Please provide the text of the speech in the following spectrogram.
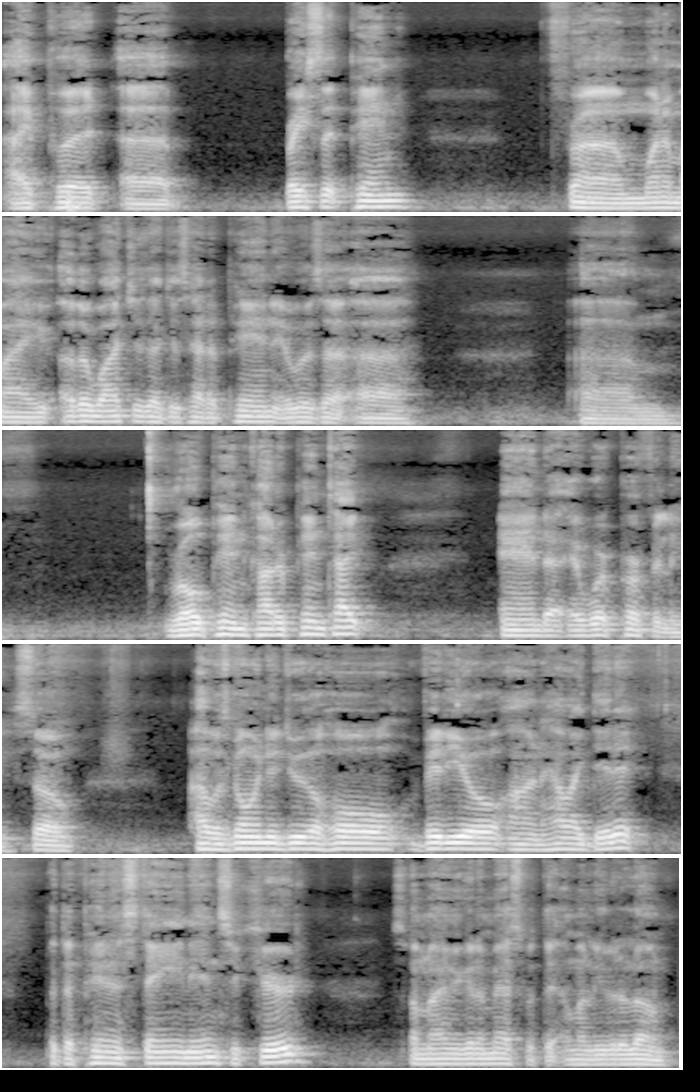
I put a bracelet pin from one of my other watches. I just had a pin. It was a, a um, roll pin, cotter pin type, and uh, it worked perfectly. So I was going to do the whole video on how I did it, but the pin is staying in secured. So I'm not even going to mess with it. I'm to leave it alone.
